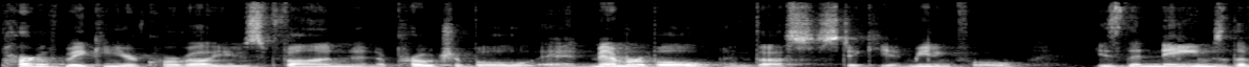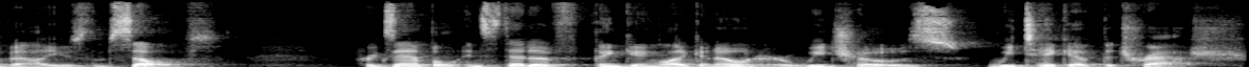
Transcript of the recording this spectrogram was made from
part of making your core values fun and approachable and memorable, and thus sticky and meaningful, is the names of the values themselves. For example, instead of thinking like an owner, we chose we take out the trash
